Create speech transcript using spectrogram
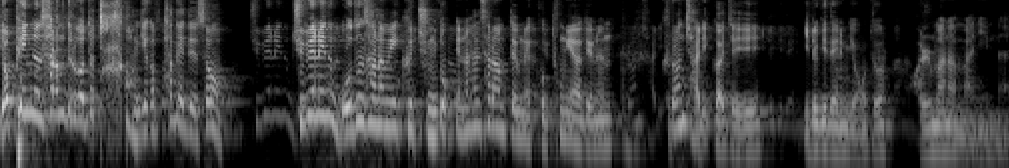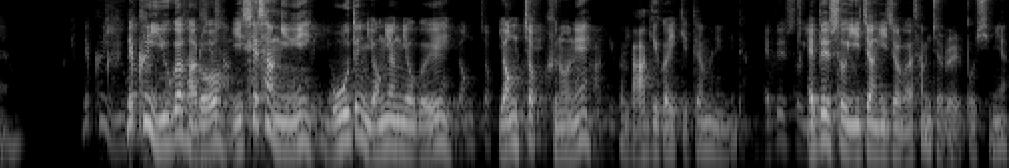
옆에 있는 사람들과도 다 관계가 파괴돼서 주변에 있는 모든 사람이 그 중독되는 한 사람 때문에 고통해야 되는 그런 자리까지 이르게 되는 경우도 얼마나 많이 있나요? 근데 그 이유가 바로 이 세상이 모든 영향력의 영적 근원에 마귀가 있기 때문입니다. 에베소 2장 2절과 3절을 보시면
